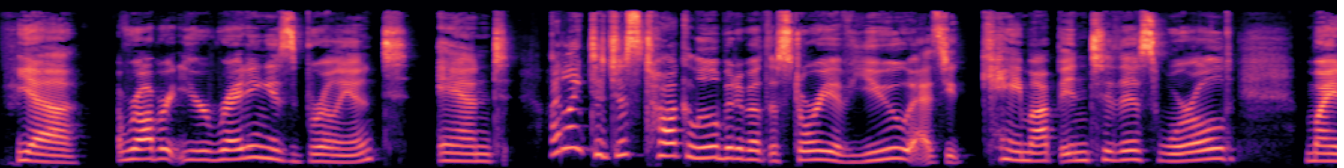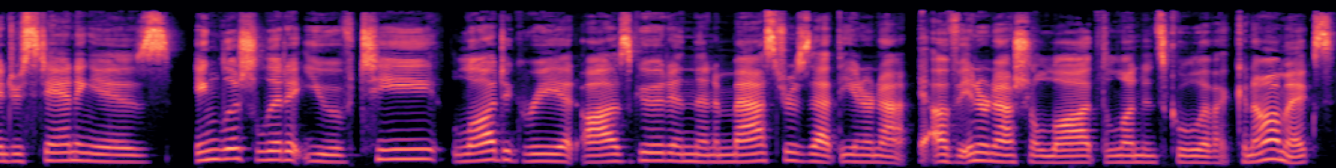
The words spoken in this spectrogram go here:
yeah. Robert, your writing is brilliant. And I'd like to just talk a little bit about the story of you as you came up into this world. My understanding is English lit at U of T, law degree at Osgoode, and then a master's at the Internet of International Law at the London School of Economics.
